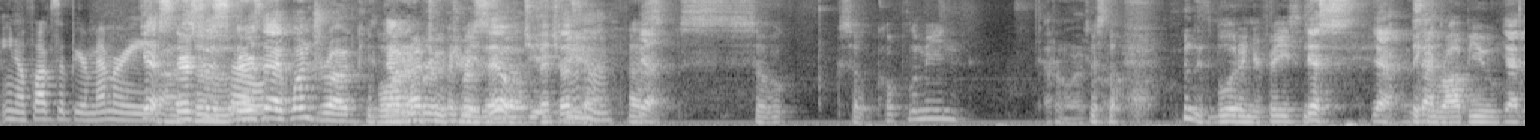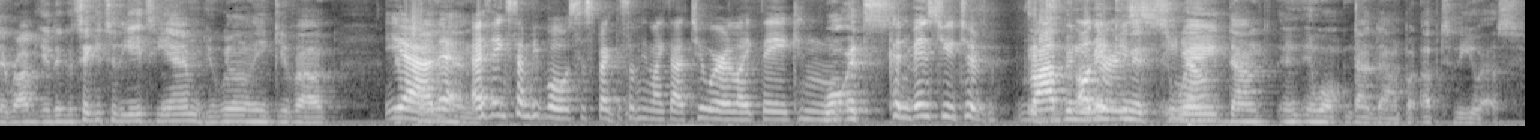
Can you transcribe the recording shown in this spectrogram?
you know fogs up your memory. Yes, Uh, there's so- this, there's that one drug The down in, Bra- in Brazil that- that does GHB. that. uh, Yeah, so so scopolamine, I don't know. What it's just called. the they blow it in your face. Yes, yeah, they can rob you. Yeah, they rob you. They could take you to the ATM. You willingly give out. Your Yeah, that, I think some people suspect something like that too, where like they can Well, it's convince you to it's rob been others. making its you way know. down, in, in, well, not down, but up to the U.S.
